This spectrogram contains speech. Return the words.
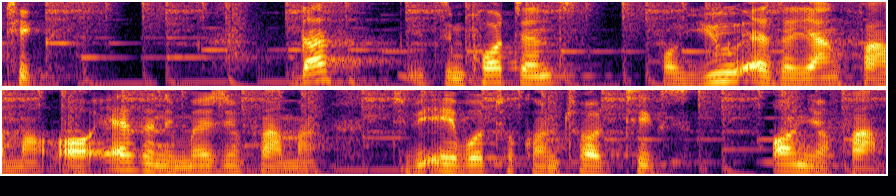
ticks. Thus, it's important for you as a young farmer or as an emerging farmer to be able to control ticks on your farm.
